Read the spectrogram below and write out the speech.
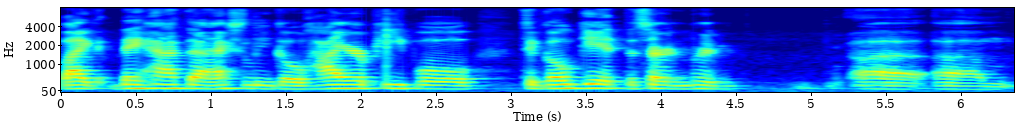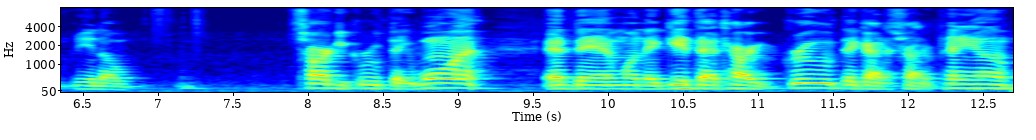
like they have to actually go hire people to go get the certain uh, um, you know target group they want and then when they get that target group they got to try to pay them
